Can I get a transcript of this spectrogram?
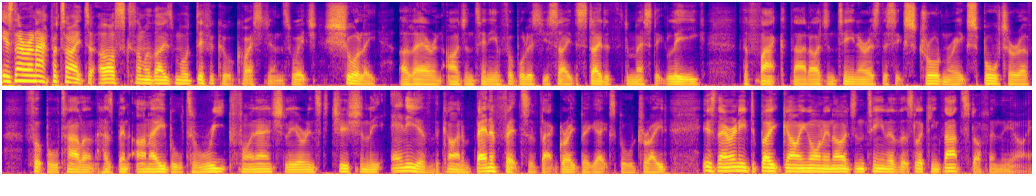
Is there an appetite to ask some of those more difficult questions, which surely are there in Argentinian football, as you say, the state of the domestic league, the fact that Argentina, as this extraordinary exporter of football talent, has been unable to reap financially or institutionally any of the kind of benefits of that great big export trade. Is there any debate going on in Argentina that's looking that stuff in the eye?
